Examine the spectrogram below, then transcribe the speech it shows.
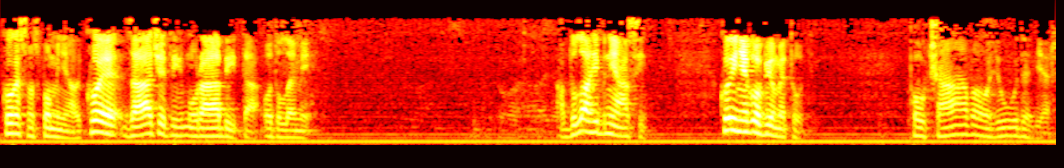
Koga smo spominjali? Ko je začetnik Murabita od Ulemi? Abdullah ibn Asim. Koji je njegov bio metod? Poučavao ljude vjeri.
